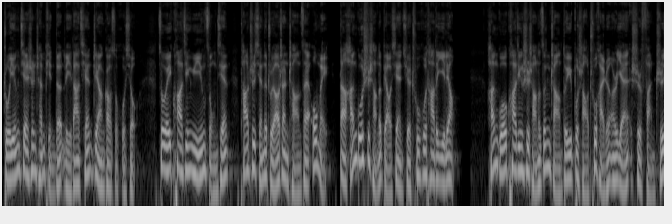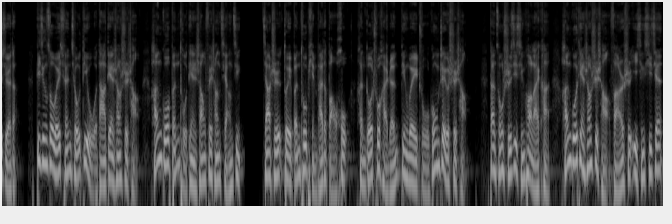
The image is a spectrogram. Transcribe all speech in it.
主营健身产品的李大千这样告诉胡秀：“作为跨境运营总监，他之前的主要战场在欧美，但韩国市场的表现却出乎他的意料。韩国跨境市场的增长对于不少出海人而言是反直觉的。毕竟作为全球第五大电商市场，韩国本土电商非常强劲，加之对本土品牌的保护，很多出海人并未主攻这个市场。”但从实际情况来看，韩国电商市场反而是疫情期间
